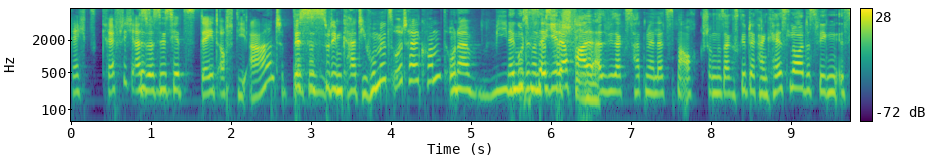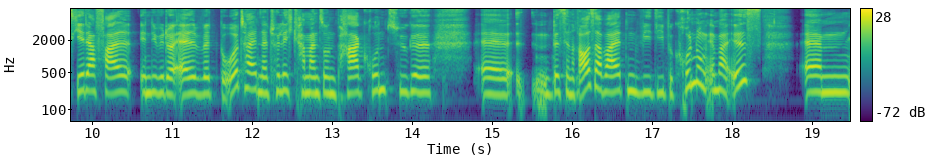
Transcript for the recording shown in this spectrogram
rechtskräftig? Also das, ist jetzt State of the Art, bis es zu dem Kathi Hummels Urteil kommt? Oder wie ja, muss gut, man das ist ja jeder verstehen? Fall, also wie gesagt, das hatten wir letztes Mal auch schon gesagt, es gibt ja kein Case Law, deswegen ist jeder Fall individuell wird beurteilt. Natürlich kann man so ein paar Grundzüge äh, ein bisschen rausarbeiten, wie die Begründung immer ist. Ähm,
